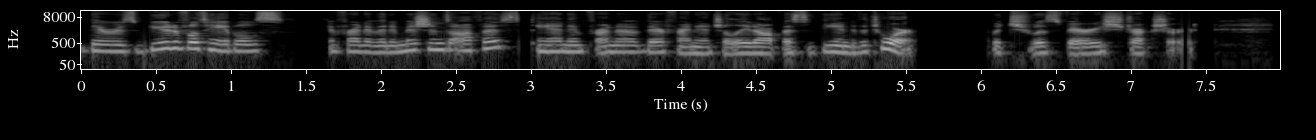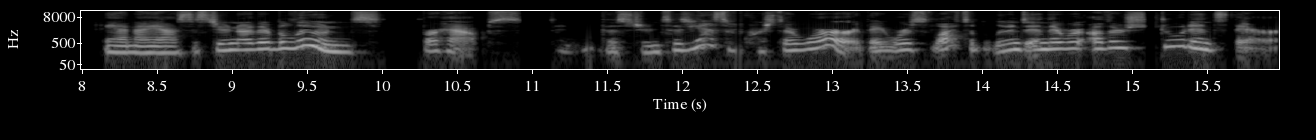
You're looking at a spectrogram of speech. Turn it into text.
there was beautiful tables in front of an admissions office and in front of their financial aid office at the end of the tour, which was very structured. And I asked the student, are there balloons, perhaps? And the student says, Yes, of course there were. There was lots of balloons and there were other students there.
